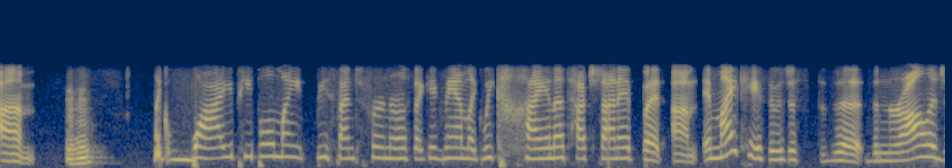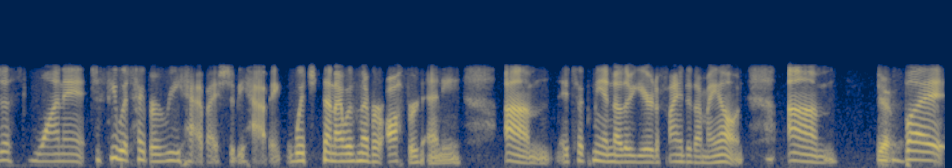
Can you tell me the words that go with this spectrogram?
Um, mm-hmm like why people might be sent for a neuropsych exam like we kind of touched on it but um, in my case it was just the the neurologist wanted to see what type of rehab i should be having which then i was never offered any um, it took me another year to find it on my own um, yeah but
